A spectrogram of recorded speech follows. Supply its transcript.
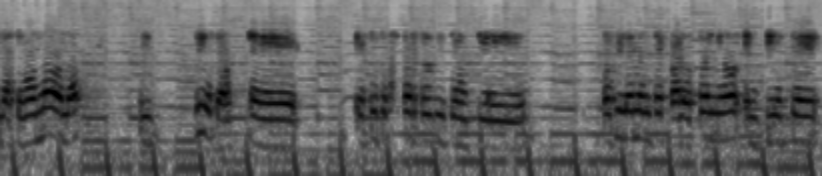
la segunda ola, sí, o sea, eh, estos expertos dicen que posiblemente para otoño empiece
